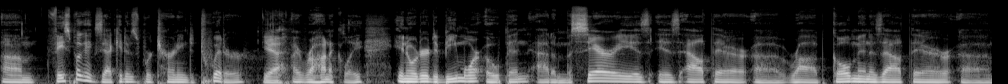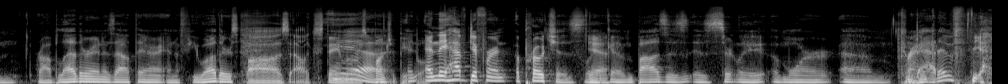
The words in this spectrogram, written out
um, Facebook executives were turning to Twitter, yeah. ironically, in order to be more open. Adam Mosseri is is out there. Uh, Rob Goldman is out there. Um, Rob Leathern is out there, and a few others. Boz, Alex Stamos, yeah. a bunch of people, and, and, they have different approaches. Like yeah. um, Boz is, is certainly a more um, combative, yeah,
